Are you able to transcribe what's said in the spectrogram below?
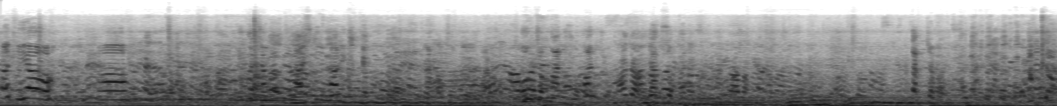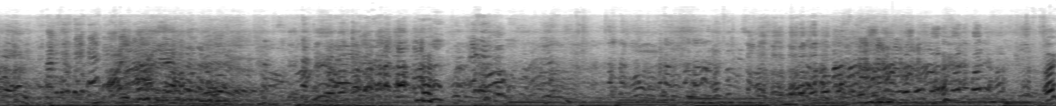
아 귀여워. 아. 이거 정말 아이스크림 많이 줄게. 엄청 많이 줘, 많이 줘. 맞아. 약속하네. 봐봐. 딱 잡아. 딱 잡아. 아이, 아이야. 아,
